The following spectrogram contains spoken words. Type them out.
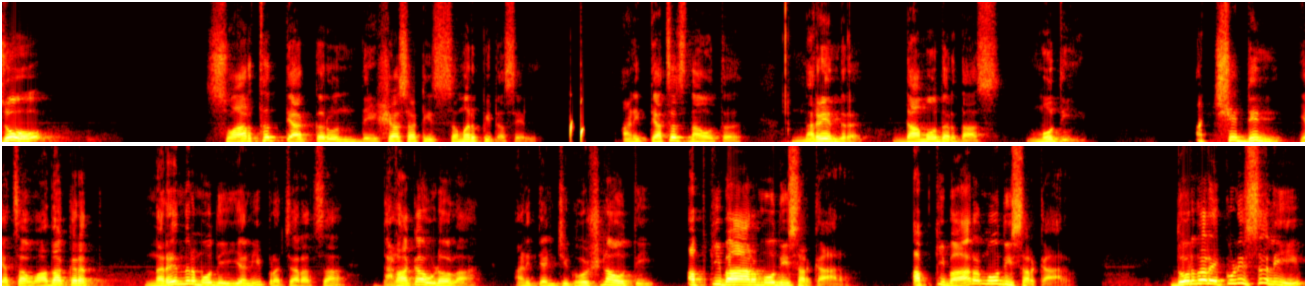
जो स्वार्थ त्याग करून देशासाठी समर्पित असेल. आणि त्याचंच नाव होतं नरेंद्र दामोदर दास मोदी. अच्छे दिन याचा वादा करत नरेंद्र मोदी यांनी प्रचाराचा धडाका उडवला आणि त्यांची घोषणा होती अबकी बार मोदी सरकार अबकी बार मोदी सरकार. दोन हजार एकोणीस साली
